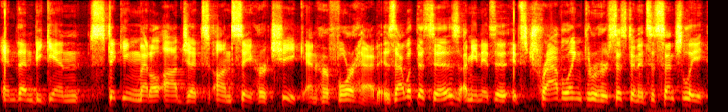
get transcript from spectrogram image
and then begin sticking metal objects on, say, her cheek and her forehead. Is that what this is? I mean, it's it's traveling through her system. It's essentially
